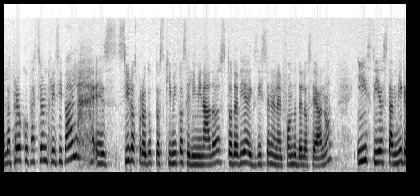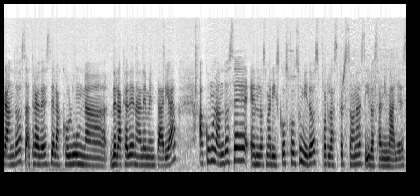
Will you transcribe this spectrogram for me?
La preocupación principal es si los productos químicos eliminados todavía existen en el fondo del océano y si están migrando a través de la columna de la cadena alimentaria, acumulándose en los mariscos consumidos por las personas y los animales,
